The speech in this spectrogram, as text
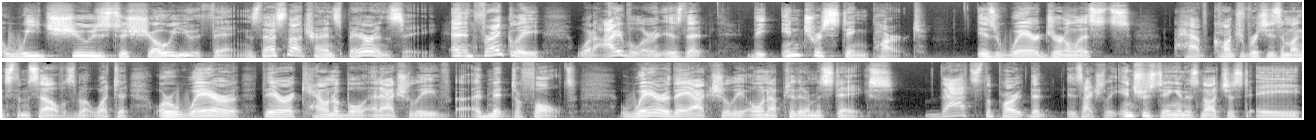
we choose to show you things. That's not transparency. And frankly, what I've learned is that the interesting part is where journalists have controversies amongst themselves about what to, or where they're accountable and actually uh, admit to fault, where they actually own up to their mistakes. That's the part that is actually interesting and it's not just a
